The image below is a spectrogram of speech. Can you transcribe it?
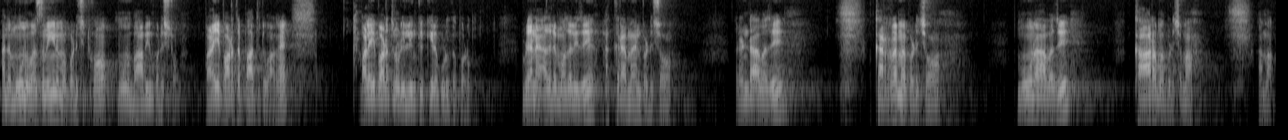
அந்த மூணு வசனையும் நம்ம படிச்சுட்டோம் மூணு பாபியும் படிச்சிட்டோம். பழைய பாடத்தை பார்த்துட்டு வாங்க. பழைய பாடத்தினுடைய லிங்க்கு கீழே கொடுக்கப்படும். அப்படிதானே அதில் முதல் இது அக்ரமன் படித்தோம். ரெண்டாவது கர்ரமை படித்தோம். மூணாவது காரமை படித்தோமா ஆமாம்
